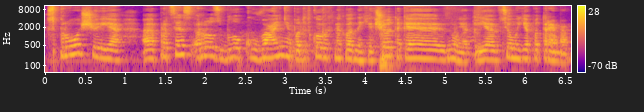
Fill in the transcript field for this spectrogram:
спрощує процес розблокування податкових накладних, якщо таке, ну як є, в цьому є потреба.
